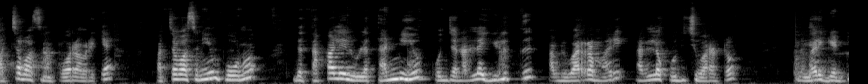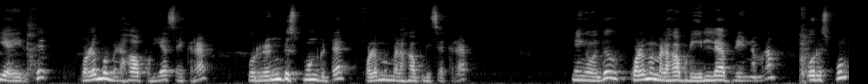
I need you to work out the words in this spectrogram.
பச்சை வாசனை போகிற வரைக்கும் பச்சை வாசனையும் போகணும். இந்த தக்காளியில் உள்ள தண்ணியும் கொஞ்சம் நல்லா இழுத்து அப்படி வர்ற மாதிரி நல்லா கொதிச்சு வரட்டும். இந்த மாதிரி கெட்டியாயிருக்கு. குழம்பு மிளகா பொடியாக சேர்க்குறேன். ஒரு ரெண்டு ஸ்பூன் கிட்ட குழம்பு மிளகா பொடி சேர்க்குறேன். நீங்கள் வந்து குழம்பு மிளகா பொடி இல்லை அப்படின்னம்னா ஒரு ஸ்பூன்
